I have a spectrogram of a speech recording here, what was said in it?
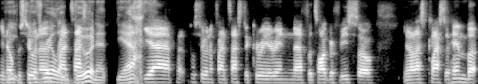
you know, he, pursuing a really fantastic, doing it. Yeah, yeah, pursuing a fantastic career in uh, photography. So, you know, that's class of him. But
